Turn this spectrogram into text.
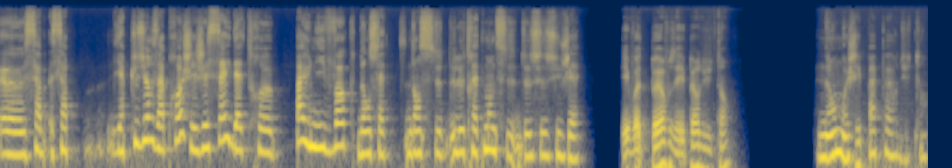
euh, ça, il y a plusieurs approches et j'essaye d'être pas univoque dans, cette, dans ce- le traitement de ce, de ce sujet. Et votre peur, vous avez peur du temps? Non, moi, j'ai pas peur du temps.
